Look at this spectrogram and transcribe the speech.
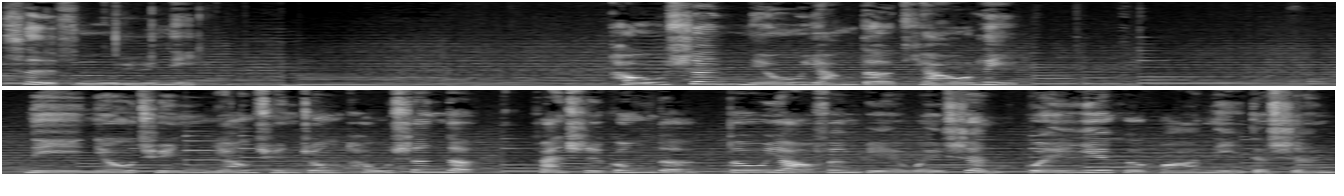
赐福于你。头生牛羊的条例：你牛群、羊群中头生的，凡是公的，都要分别为圣，归耶和华你的神。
